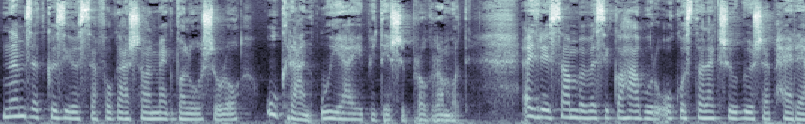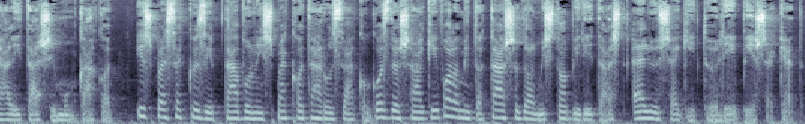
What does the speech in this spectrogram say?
nemzetközi összefogással megvalósuló ukrán újjáépítési programot. Egyrészt számba veszik a háború okozta legsürgősebb helyreállítási munkákat, és persze középtávon is meghatározzák a gazdasági, valamint a társadalmi stabilitást elősegítő lépéseket.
